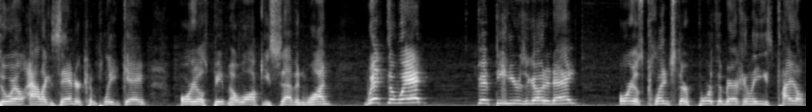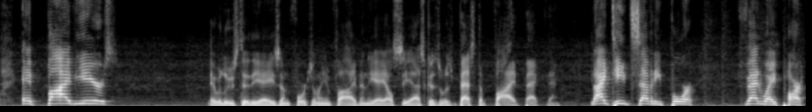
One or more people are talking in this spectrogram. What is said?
Doyle Alexander, complete game. Orioles beat Milwaukee 7 1. With the win, 50 years ago today, Orioles clinched their fourth American League title in five years. They would lose to the A's, unfortunately, in five in the ALCS because it was best of five back then. 1974, Fenway Park.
